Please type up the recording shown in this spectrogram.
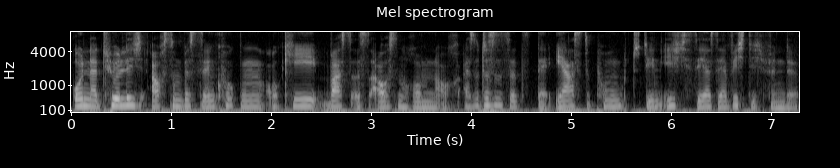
Und natürlich auch so ein bisschen gucken, okay, was ist außenrum noch? Also das ist jetzt der erste Punkt, den ich sehr, sehr wichtig finde.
